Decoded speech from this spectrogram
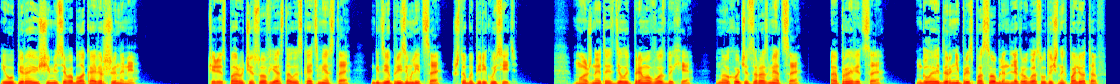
и упирающимися в облака вершинами. Через пару часов я стал искать место, где приземлиться, чтобы перекусить. Можно это сделать прямо в воздухе, но хочется размяться, оправиться. Глайдер не приспособлен для круглосуточных полетов,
